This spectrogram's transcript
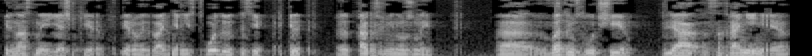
переносные ящики первые два дня не используются, пакеты э, также не нужны. Э, в этом случае для сохранения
